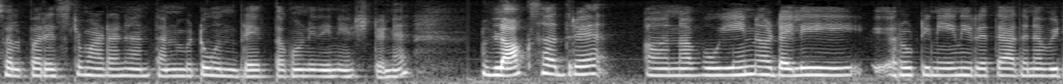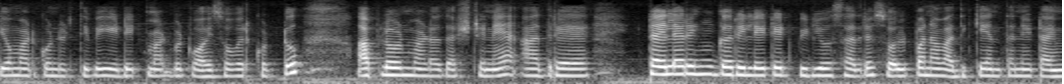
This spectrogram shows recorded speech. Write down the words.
ಸ್ವಲ್ಪ ರೆಸ್ಟ್ ಮಾಡೋಣ ಅಂತ ಅಂದ್ಬಿಟ್ಟು ಒಂದು ಬ್ರೇಕ್ ತೊಗೊಂಡಿದ್ದೀನಿ ಅಷ್ಟೇ ವ್ಲಾಗ್ಸ್ ಆದರೆ ನಾವು ಏನು ಡೈಲಿ ರೂಟೀನ್ ಏನಿರುತ್ತೆ ಅದನ್ನು ವಿಡಿಯೋ ಮಾಡ್ಕೊಂಡಿರ್ತೀವಿ ಎಡಿಟ್ ಮಾಡಿಬಿಟ್ಟು ವಾಯ್ಸ್ ಓವರ್ ಕೊಟ್ಟು ಅಪ್ಲೋಡ್ ಮಾಡೋದಷ್ಟೇ ಆದರೆ ಟೈಲರಿಂಗ್ ರಿಲೇಟೆಡ್ ವಿಡಿಯೋಸ್ ಆದರೆ ಸ್ವಲ್ಪ ನಾವು ಅದಕ್ಕೆ ಅಂತಲೇ ಟೈಮ್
